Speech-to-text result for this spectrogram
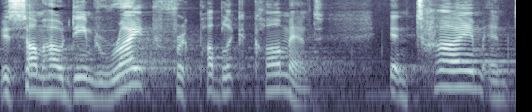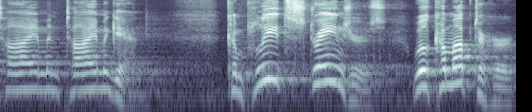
is somehow deemed ripe for public comment. And time and time and time again, complete strangers will come up to her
